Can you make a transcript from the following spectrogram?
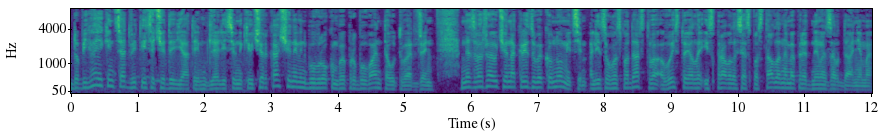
Добігає кінця 2009. Для лісівників Черкащини він був роком випробувань та утверджень. Незважаючи на кризу в економіці, лісогосподарства вистояли і справилися з поставленими перед ними завданнями.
